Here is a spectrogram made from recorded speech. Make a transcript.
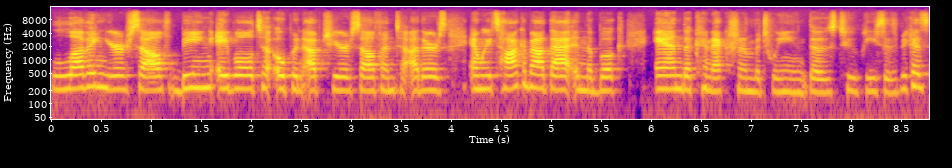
loving yourself, being able to open up to yourself and to others. And we talk about that in the book and the connection between those two pieces because,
